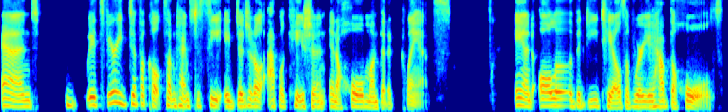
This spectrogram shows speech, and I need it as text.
And it's very difficult sometimes to see a digital application in a whole month at a glance and all of the details of where you have the holes.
